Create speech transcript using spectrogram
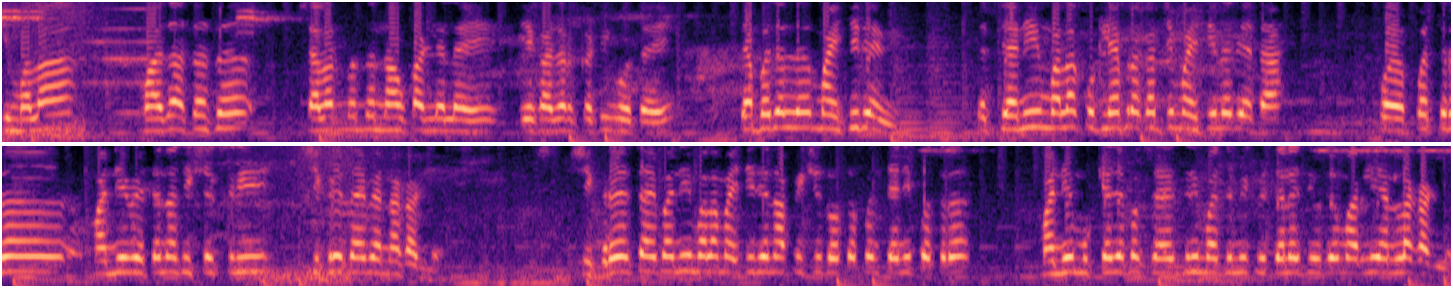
की मला माझं असं असं शालांमधनं नाव काढलेलं आहे एक हजार कटिंग होत आहे त्याबद्दल माहिती द्यावी. तर त्यांनी मला कुठल्याही प्रकारची माहिती न देता प- पत्र मान्य वेतन अधीक्षक श्री शिकरे साहेब यांना काढले. शिखरे साहेबांनी मला माहिती देणं अपेक्षित होतं पण त्यांनी पत्र मान्य मुख्याध्यापक सह्याद्री माध्यमिक विद्यालय देवदेव मारली यांना काढलं.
